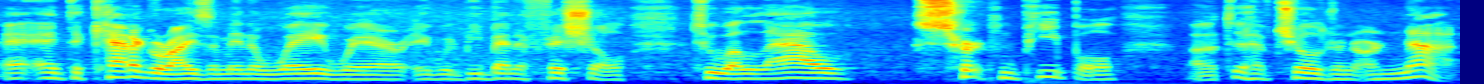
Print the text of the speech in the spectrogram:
and, and to categorize them in a way where it would be beneficial to allow certain people uh, to have children or not.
